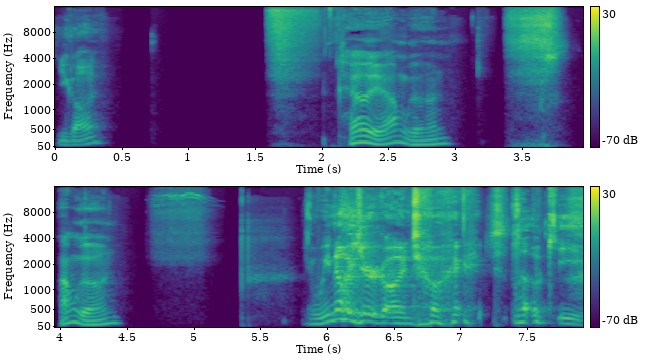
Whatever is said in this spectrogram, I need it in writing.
You going? Hell yeah, I'm going. I'm going. We know you're going, George. Low key.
